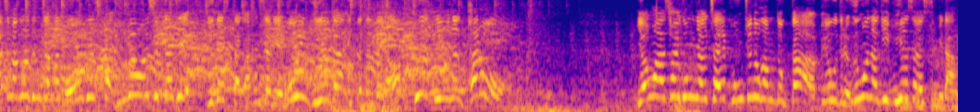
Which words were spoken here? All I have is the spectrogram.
마지막으로 등장한 월드스타 이병헌 씨까지 이대 스타가 한자리에 모인 이유가 있었는데요. 그 이유는 바로 영화 설국열차의 봉준호 감독과 배우들을 응원하기 위해서였습니다.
